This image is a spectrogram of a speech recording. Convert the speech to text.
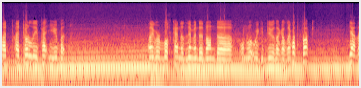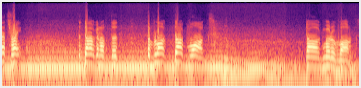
I'd, I'd totally pet you, but I think we're both kind of limited on the on what we could do. Like I was like, what the fuck? Yeah, that's right. The dog on the the vlog, dog vlogs, dog motor vlogs,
